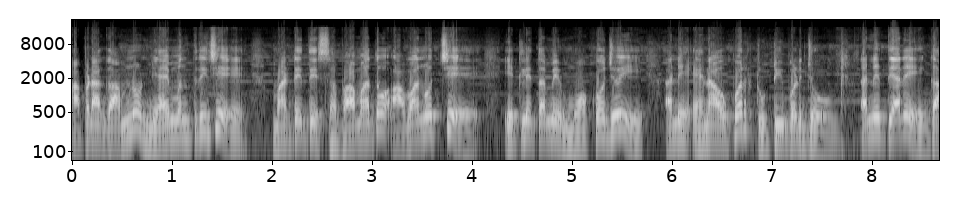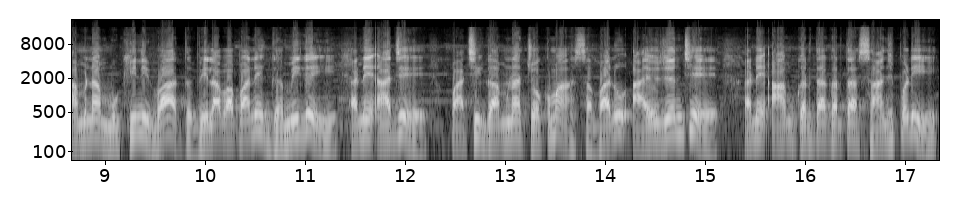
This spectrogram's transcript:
આપણા ગામનો ન્યાયમંત્રી છે. માટે તે સભામાં તો આવવાનો જ છે. એટલે તમે મોકો જોઈ અને એના ઉપર તૂટી પડજો. અને ત્યારે ગામના મુખીની વાત વેલા બાપાને ગમી ગઈ અને આજે પાછી ગામના ચોકમાં સભાનું આયોજન છે. અને આમ કરતાં કરતાં સાંજ પડી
